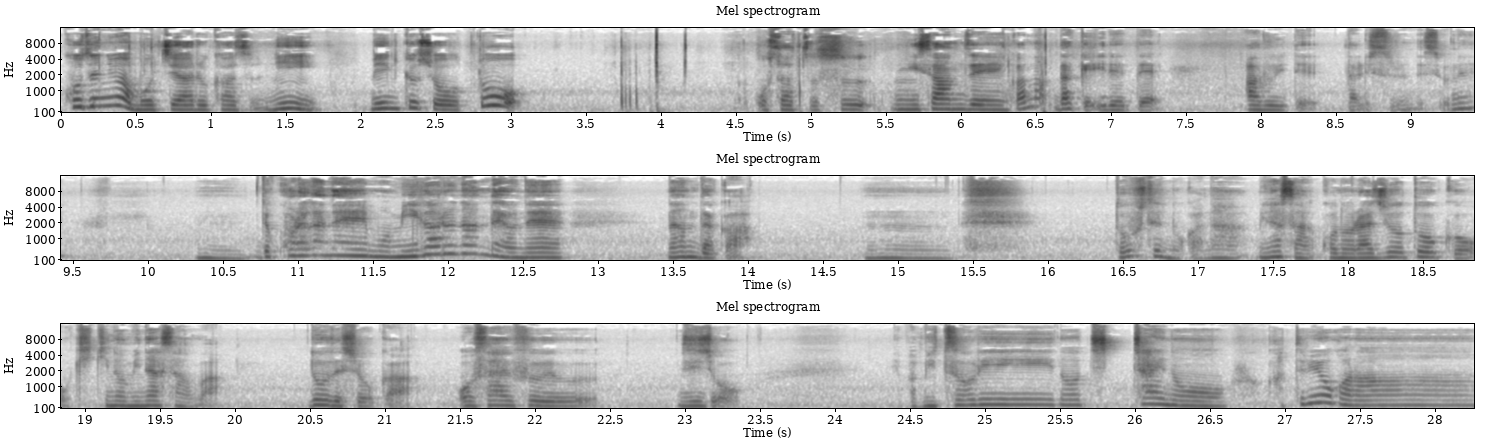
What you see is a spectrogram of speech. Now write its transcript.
小銭は持ち歩かずに免許証とお札数2 3 0 0 0円かなだけ入れて歩いてたりするんですよね。うん、でこれがねもう身軽なんだよね。なんだか。うん。どうしてんのかな？皆さんこのラジオトークをお聞きの皆さんはどうでしょうか？お財布事情。やっぱ三つ折りのちっちゃいのを買ってみようかな。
